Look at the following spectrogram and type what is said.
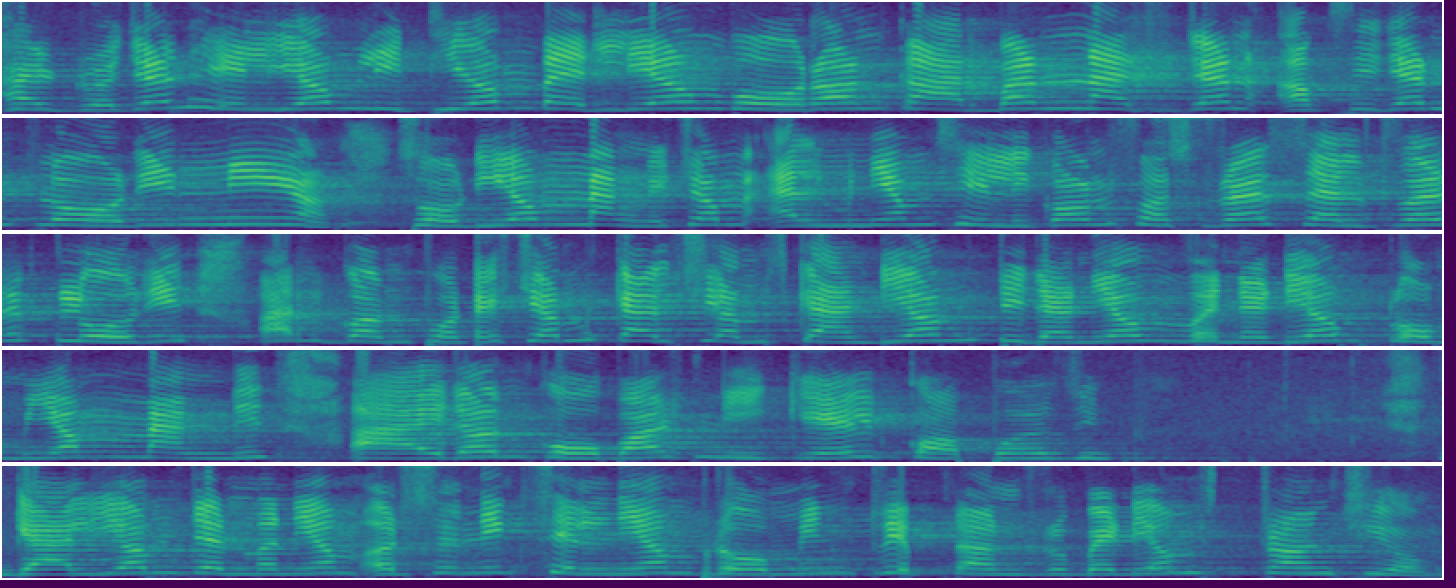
Hydrogen, helium, lithium beryllium boron, carbon, nitrogen, oxygen, fluorine neon sodium, magnesium, aluminium, silicon, phosphorus, sulphur, chlorine, argon, potassium, calcium, scandium titanium vanadium chromium, manganese, iron, cobalt, nickel, copper, zinc. Gallium germanium arsenic selenium bromine krypton rubidium strontium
